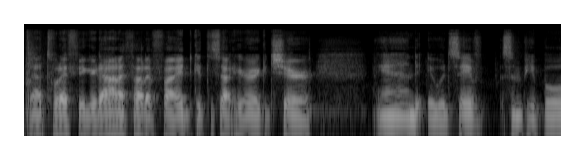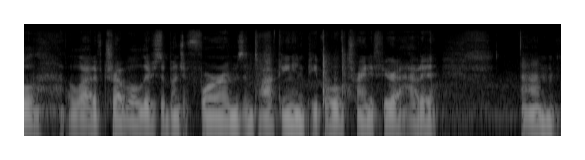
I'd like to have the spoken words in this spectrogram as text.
That's what I figured out. I thought if I'd get this out here, I could share, and it would save some people a lot of trouble. There's a bunch of forums and talking, and people trying to figure out how to um,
